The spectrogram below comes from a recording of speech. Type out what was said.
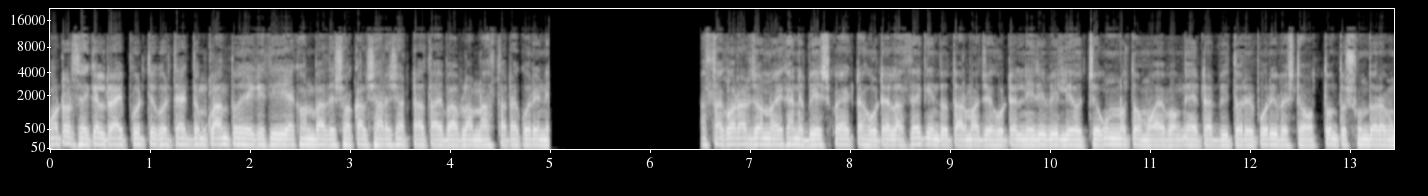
মোটর সাইকেল ড্রাইভ করতে করতে একদম ক্লান্ত হয়ে গেছি। এখন বাজে সকাল সাড়ে সাতটা, তাই ভাবলাম নাস্তাটা করে নিই নাস্তা করার জন্য এখানে বেশ কয়েকটা হোটেল আছে, কিন্তু তার মাঝে হোটেল নিরিবিলি হচ্ছে অন্যতম এবং এটার ভিতরের পরিবেশটা অত্যন্ত সুন্দর এবং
